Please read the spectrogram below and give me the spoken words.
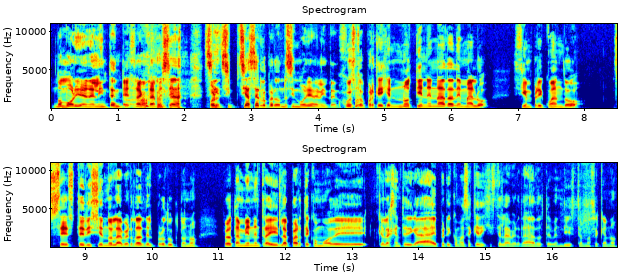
No morir en el intento. ¿no? Exactamente. O sea, sí, Por- sí, sí hacerlo, pero sin morir en el intento. Justo, porque dije, no tiene nada de malo siempre y cuando se esté diciendo la verdad del producto, ¿no? Pero también entra ahí la parte como de que la gente diga, ay, pero ¿y cómo sé que dijiste la verdad o te vendiste o no sé qué, no?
